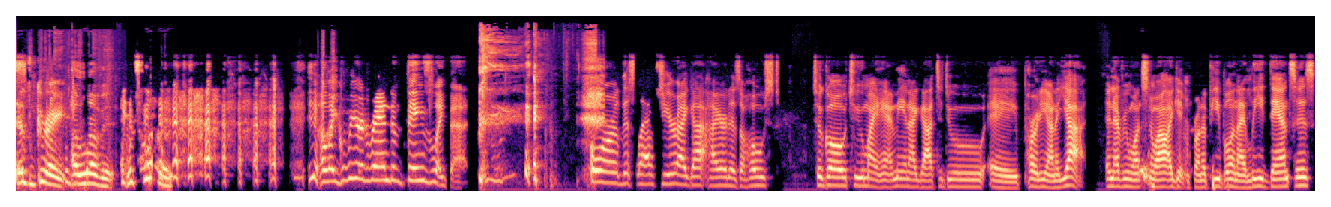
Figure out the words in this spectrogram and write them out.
That's great. I love it. It's I love it. yeah, like weird random things like that. or this last year, I got hired as a host to go to Miami and I got to do a party on a yacht. And every once in a while, I get in front of people and I lead dances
